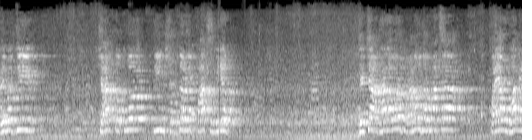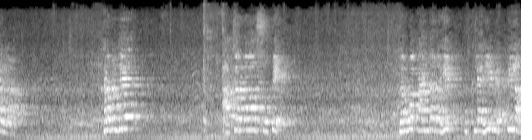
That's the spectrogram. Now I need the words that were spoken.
आणि मग जी चार तत्व तीन शब्द आणि पाच नियम ज्याच्या आधारावर मानव धर्माचा पाया उभा राहिला. खरं म्हणजे आचरणाला सोपे कर्मकांड रहित कुठल्याही व्यक्तीला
